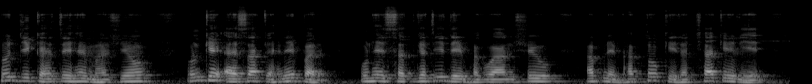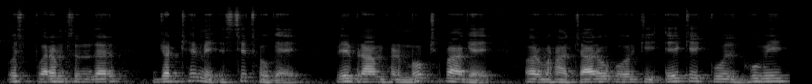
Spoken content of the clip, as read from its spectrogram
सूर्य कहते हैं, महर्षियों, उनके ऐसा कहने पर उन्हें सदगति दे भगवान शिव अपने भक्तों की रक्षा के लिए उस परम सुंदर गड्ढे में स्थित हो गए। वे ब्राह्मण मोक्ष पा गए और वहाँ चारों ओर की एक एक कोस भूमि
